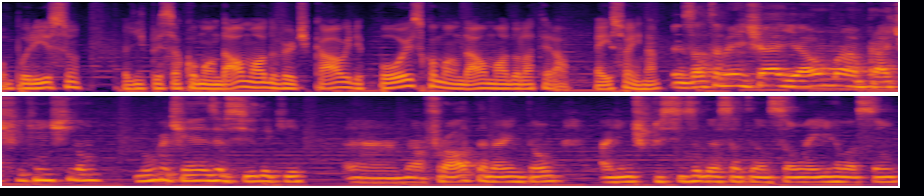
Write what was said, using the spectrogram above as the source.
Então, por isso, a gente precisa comandar o modo vertical e depois comandar o modo lateral. É isso aí, né? Exatamente, é, e é uma prática que a gente não, nunca tinha exercido aqui é, na frota, né? Então, a gente precisa dessa atenção aí em relação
